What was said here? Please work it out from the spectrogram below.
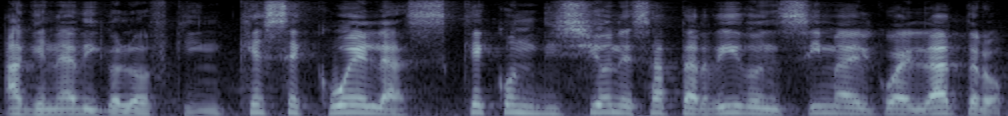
a Gennady Golovkin, qué secuelas, qué condiciones ha perdido encima del cuadrilátero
